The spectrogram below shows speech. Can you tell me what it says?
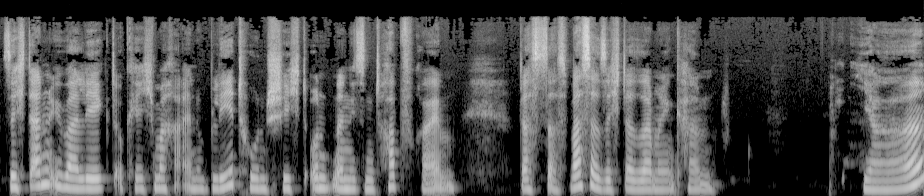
sich dann überlegt, okay, ich mache eine Blähtonschicht unten in diesen Topf rein, dass das Wasser sich da sammeln kann. Ja,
